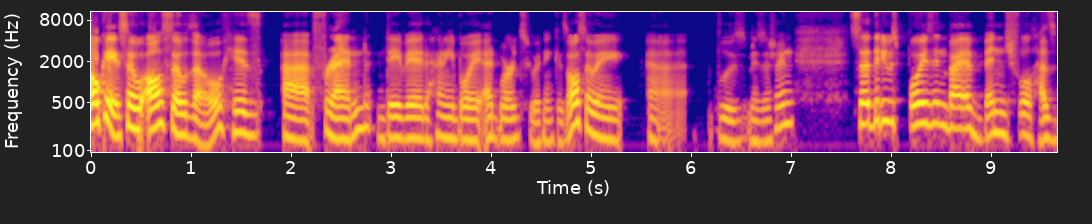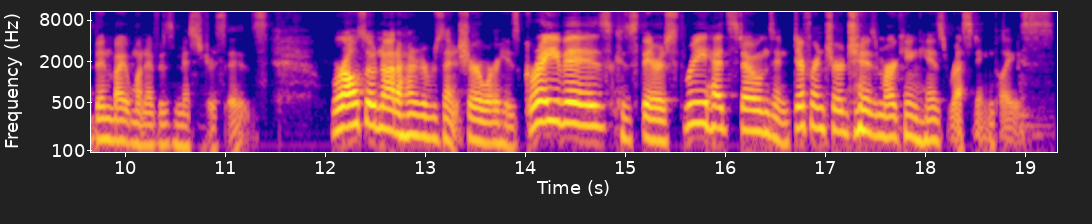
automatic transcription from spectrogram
okay, so also though his uh, friend David Honeyboy Edwards, who I think is also a uh, blues musician, said that he was poisoned by a vengeful husband by one of his mistresses. We're also not 100% sure where his grave is because there's three headstones in different churches marking his resting place.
